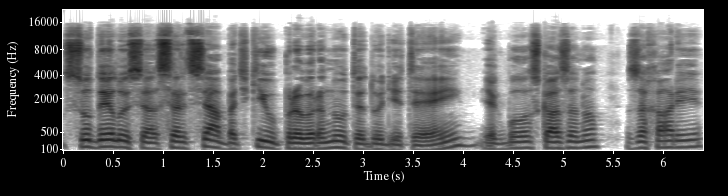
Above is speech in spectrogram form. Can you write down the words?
судилося серця батьків привернути до дітей, як було сказано Захарії,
